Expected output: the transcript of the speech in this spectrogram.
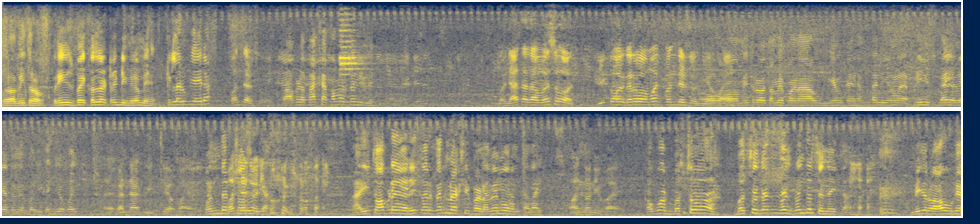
હવે મિત્રો પ્રિન્સભાઈ કલર ટ્રેડિંગ રમે છે. કેટલા રૂપિયા આવ્યા પંદરસો. તો આપણે પાછા કવર કરી લે જાતા હતા બસો રિકવર કરવા મત પંદરસો મિત્રો તમે પણ આવું ગેમ કઈ રમતા નહીં? અમારા પ્રિન્સભાઈ હવે તમે બંધ કરી દો ભાઈ. કરનાખી છે ભાઈ. પંદરસો રૂપિયા. હા એ તો આપણે રિકવર કરી નાખશી પણ હવે નો રમતા ભાઈ. વાંધો નહીં ભાઈ. ખબર બસો બસો જતું થાય પંદરસો નાખ્યા. મિત્રો આવું છે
